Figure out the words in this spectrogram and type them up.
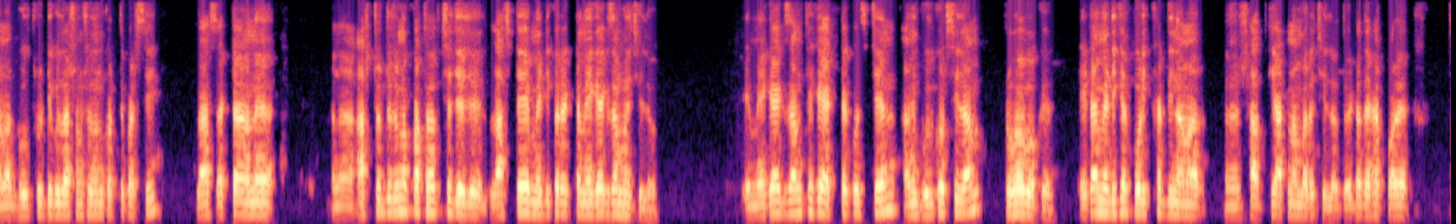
আমার ভুল ত্রুটি গুলা সংশোধন করতে পারছি। প্লাস একটা মানে মানে আশ্চর্যজনক কথা হচ্ছে যে যে লাস্টে মেডিকেল একটা মেগা এক্সাম হয়েছিল। এই মেগা এক্সাম থেকে একটা কোশ্চেন আমি ভুল করছিলাম প্রভাবকের। এটা মেডিকেল পরীক্ষার দিন আমার সাত কি আট নম্বরে ছিল। তো এটা দেখার পরে তো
